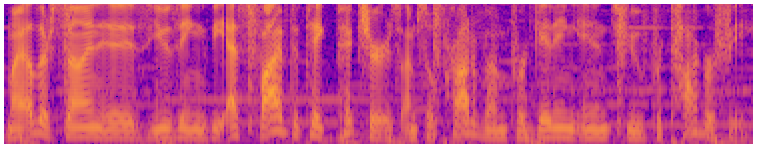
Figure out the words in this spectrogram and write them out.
my other son is using the S5 to take pictures. I'm so proud of him for getting into photography.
